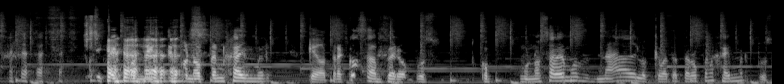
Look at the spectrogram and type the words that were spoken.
y que conecte con Oppenheimer que otra cosa, pero pues como no sabemos nada de lo que va a tratar Oppenheimer, pues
